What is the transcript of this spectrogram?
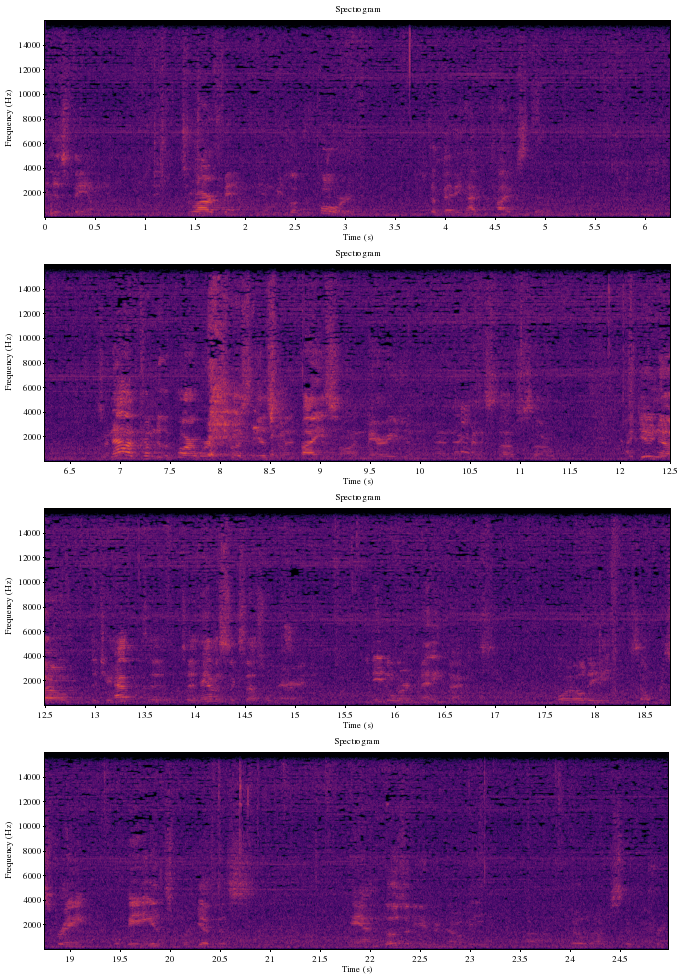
and his family to our family, and we look forward to many happy times together. So now I've come to the part where I'm supposed to give some advice on marriage and, and that kind of stuff. So I do know that you have to, to have a successful marriage, you need to learn many things. Loyalty, self-restraint, obedience, forgiveness. And those of you who know me uh, know that I'm still free.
